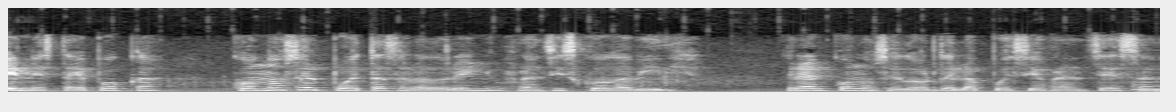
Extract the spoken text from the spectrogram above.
En esta época, conoce al poeta salvadoreño Francisco Gaviria, gran conocedor de la poesía francesa,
